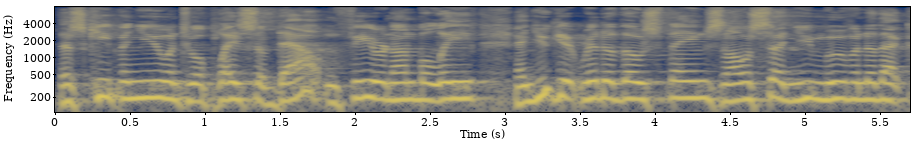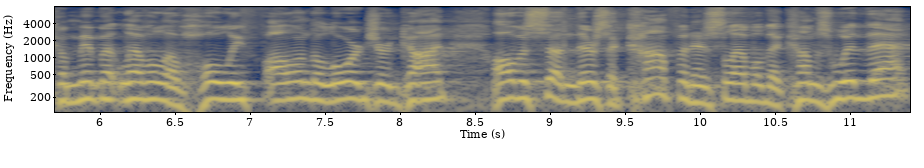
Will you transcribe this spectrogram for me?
that's keeping you into a place of doubt and fear and unbelief, and you get rid of those things, and all of a sudden you move into that commitment level of wholly following the Lord your God, all of a sudden there's a confidence level that comes with that,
